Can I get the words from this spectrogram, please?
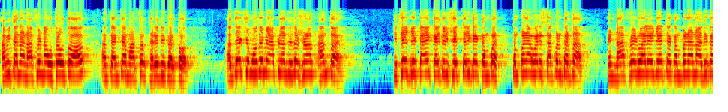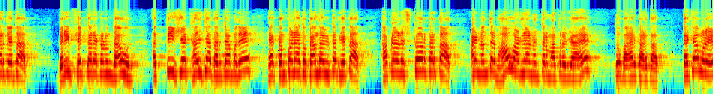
आम्ही त्यांना नाफेडना उतरवतो आहोत आणि त्यांच्या मार्फत खरेदी करतो अध्यक्ष महोदय मी आपल्या निदर्शनात आणतोय. तिथे जे काय काहीतरी शेतकरी काही कंप कंपन्या वगैरे स्थापन करतात. हे नाफेडवाले जे आहेत त्या कंपन्यांना अधिकार देतात. गरीब शेतकऱ्याकडून जाऊन अतिशय खालच्या दर्जामध्ये ह्या कंपन्या तो कांदा विकत घेतात आपल्याकडे स्टोअर करतात आणि नंतर भाव वाढल्यानंतर मात्र जे आहे तो बाहेर काढतात. त्याच्यामुळे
